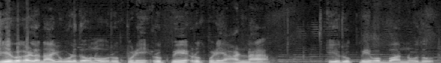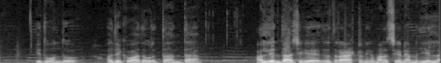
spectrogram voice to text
ಜೀವಗಳನ್ನಾಗಿ ಉಳಿದವನು ರುಕ್ಮಿಣಿ, ರುಕ್ಮಿ, ರುಕ್ಮಿಣಿಯ ಅಣ್ಣ. ಈ ರುಕ್ಮಿ ಒಬ್ಬ ಅನ್ನುವುದು, ಇದು ಒಂದು ಅಧಿಕವಾದ ವೃತ್ತ ಅಂತ ಅಲ್ಲಿಂದ ಆಚೆಗೆ ಧೃತರಾಷ್ಟ್ರನಿಗೆ ಮನಸ್ಸಿಗೆ ನೆಮ್ಮದಿ ಇಲ್ಲ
